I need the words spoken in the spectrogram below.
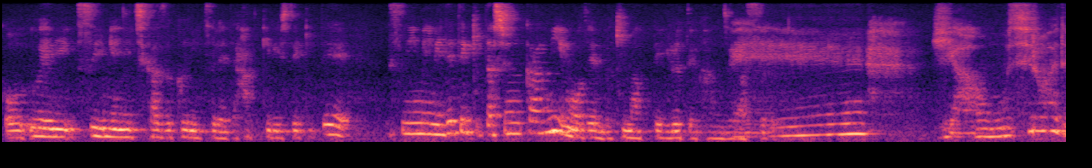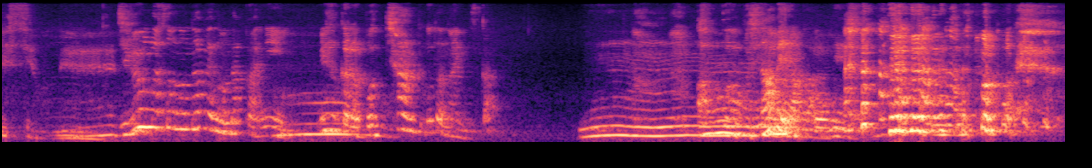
こう上に水面に近づくにつれてはっきりしてきて水面に出てきた瞬間にもう全部決まっているという感じがする。へえいや面白いですよね。自分がその鍋の中に自らぼっちゃんってことはないんですか？うーん。アップアップし鍋だからね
